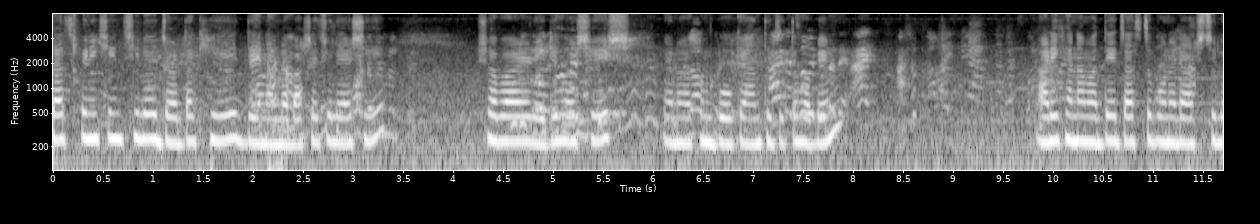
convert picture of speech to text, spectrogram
লাস্ট ফিনিশিং ছিল, জর্দা খেয়ে দেন আমরা বাসায় চলে আসি। সবার রেডি হওয়া শেষ, কেন এখন বউকে আনতে যেতে হবে। আর এখানে আমাদের জাস্ত বোনেরা আসছিল।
